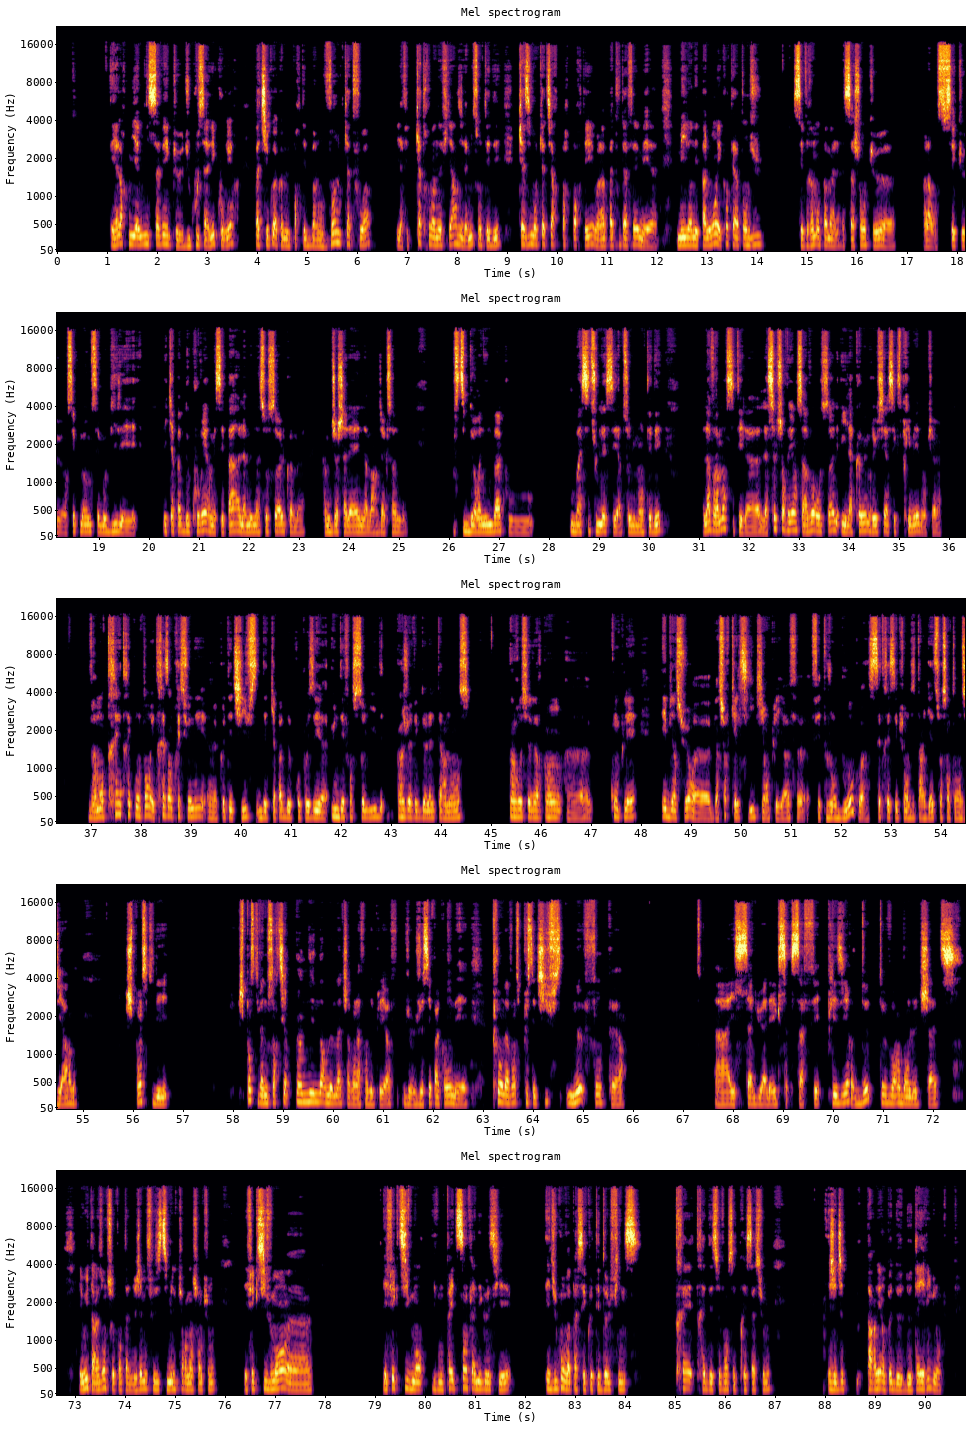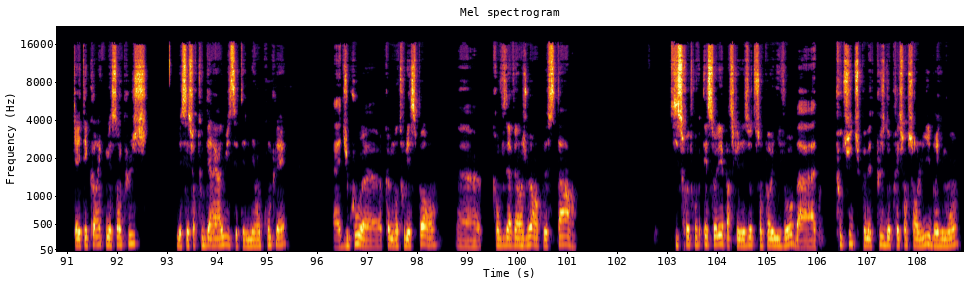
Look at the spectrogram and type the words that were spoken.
et alors que Miami savait que du coup ça allait courir, Pacheco a quand même porté le ballon 24 fois. Il a fait 89 yards, il a mis son TD, quasiment 4 yards par portée, voilà, pas tout à fait, mais euh, mais il en est pas loin. Et quand t'es attendu, c'est vraiment pas mal, sachant que euh, voilà, on sait que on sait que Mahomes est mobile et est capable de courir, mais c'est pas la menace au sol comme comme Josh Allen, Lamar Jackson ou ce type de running back où, où bah si tu le laisses c'est absolument t'aider Là vraiment c'était la, la, seule surveillance à avoir au sol et il a quand même réussi à s'exprimer donc euh, vraiment très très content et très impressionné euh, côté Chiefs d'être capable de proposer euh, une défense solide, un jeu avec de l'alternance, un receveur 1 complet et bien sûr bien sûr Kelsey qui en playoff fait toujours le boulot quoi. Cette réception en 10 targets, 71 yards. Je pense qu'il est je pense qu'il va nous sortir un énorme match avant la fin des playoffs. Je, je sais pas quand, mais plus on avance, plus ces Chiefs me font peur. Ah, et salut Alex, ça fait plaisir de te voir dans le chat. Et oui, t'as raison, tu Pantal, ne jamais sous-estimer le cœur d'un champion. Effectivement, euh, effectivement, ils vont pas être simples à négocier. Et du coup, on va passer côté Dolphins. Très, très décevant cette prestation j'ai déjà parlé un peu de, de qui a été correct mais sans plus. Mais c'est surtout derrière lui, c'était le néant complet. Euh, du coup, euh, comme dans tous les sports, hein, euh, quand vous avez un joueur un peu star qui se retrouve essolé parce que les autres sont pas au niveau, bah tout de suite tu peux mettre plus de pression sur lui, il brille moins.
